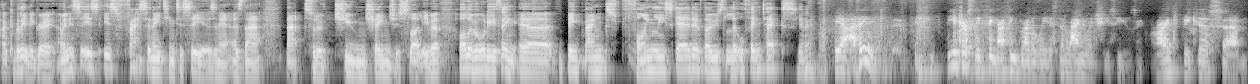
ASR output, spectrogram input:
I completely agree. I mean, it's, it's, it's fascinating to see, isn't it, as that that sort of tune changes slightly. But Oliver, what do you think? Uh, big banks finally scared of those little fintechs? You know? Yeah, I think the interesting thing, I think, by the way, is the language he's using, right? Because um,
